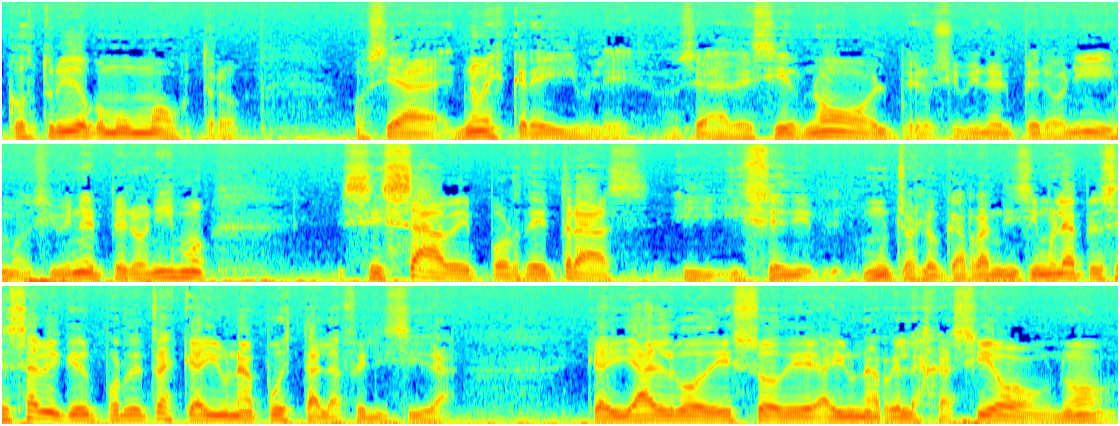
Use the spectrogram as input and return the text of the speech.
construido como un monstruo. O sea, no es creíble. O sea, decir, no, el, pero si viene el peronismo, si viene el peronismo, se sabe por detrás, y, muchos lo querrán disimular, pero se sabe que por detrás que hay una apuesta a la felicidad que hay algo de eso de hay una relajación, ¿no?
